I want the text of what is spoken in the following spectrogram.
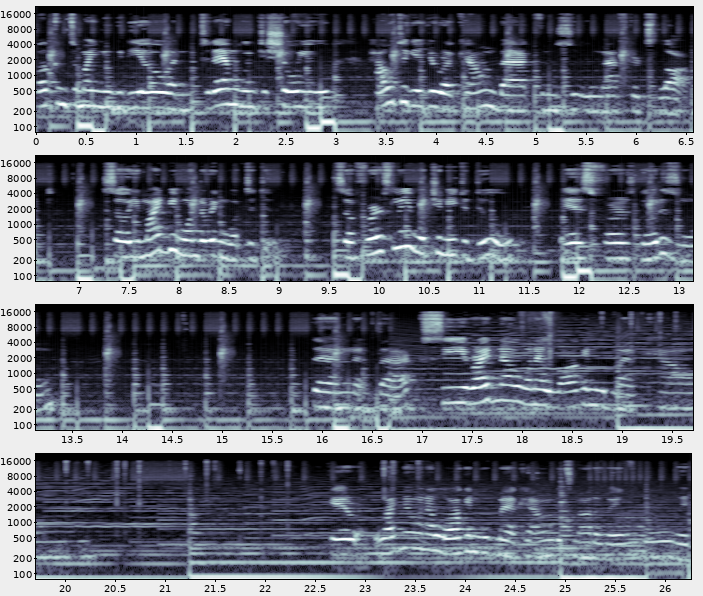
welcome to my new video and today I'm going to show you how to get your account back from Zoom after it's locked. So you might be wondering what to do. So firstly what you need to do is first go to Zoom then back. See right now when I log in with my account Okay, right now when I log in with my account it's not available. Wait.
